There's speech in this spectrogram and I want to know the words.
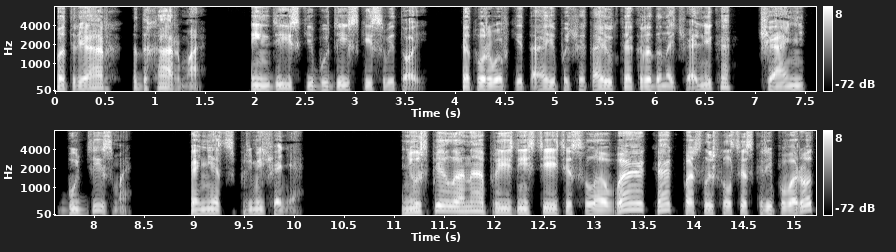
Патриарх Дхарма, индийский буддийский святой, которого в Китае почитают как родоначальника чань буддизма. Конец примечания. Не успела она произнести эти слова, как послышался скрип ворот.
